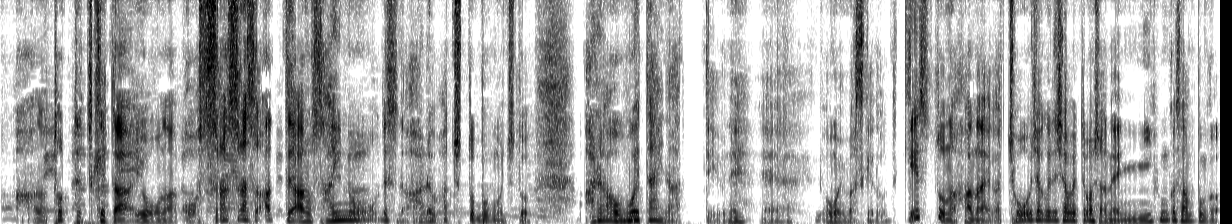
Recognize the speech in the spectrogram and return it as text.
あの、取ってつけたような、こう、スラスラスラって、あの、才能ですね。あれはちょっと僕もちょっと、あれは覚えたいなっていうね、えー思いますけど。ゲストの花江が長尺で喋ってましたね。2分か3分か。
